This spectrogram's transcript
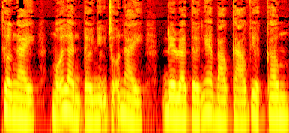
Thường ngày, mỗi lần tới những chỗ này đều là tới nghe báo cáo việc công.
